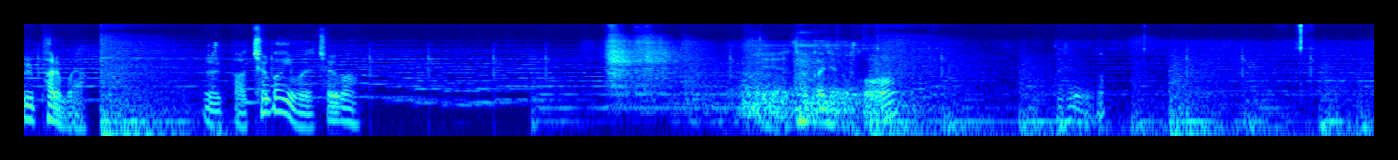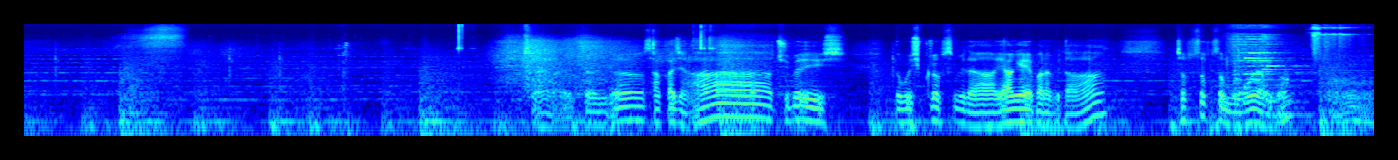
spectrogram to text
을파는 뭐야? 을파 철광이 뭐야? 철광 네, 사까지 해놓고 하시는 건가? 자 일단 사 4까지 아 주변이 시- 너무 시끄럽습니다 양해 바랍니다 접속선 뭐 뭐야 이거? 어.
